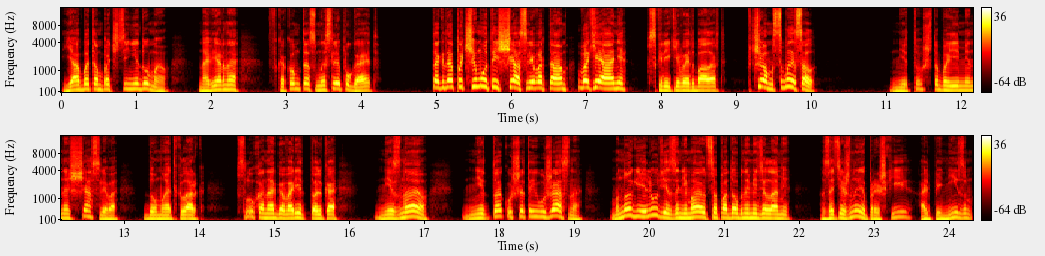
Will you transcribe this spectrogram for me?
Я об этом почти не думаю. Наверное, в каком-то смысле пугает. Тогда почему ты счастлива там, в океане? вскрикивает Баллард. В чем смысл? Не то чтобы именно счастлива, думает Кларк. Вслух она говорит только «Не знаю, не так уж это и ужасно. Многие люди занимаются подобными делами. Затяжные прыжки, альпинизм».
